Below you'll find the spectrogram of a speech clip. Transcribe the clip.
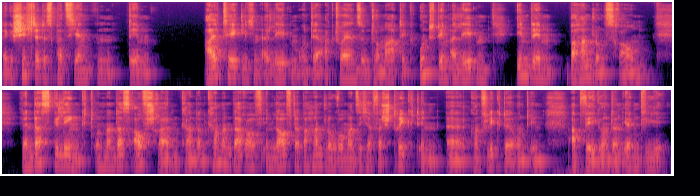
der Geschichte des Patienten, dem alltäglichen Erleben und der aktuellen Symptomatik und dem Erleben in dem Behandlungsraum. Wenn das gelingt und man das aufschreiben kann, dann kann man darauf im Lauf der Behandlung, wo man sich ja verstrickt in äh, Konflikte und in Abwege und dann irgendwie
